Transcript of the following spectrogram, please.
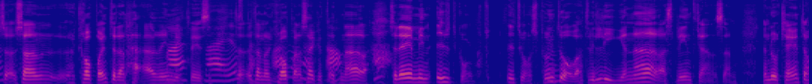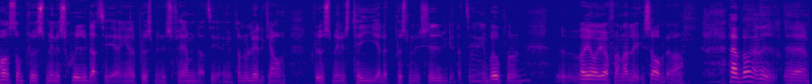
Så, så han kapar inte den här rimligtvis. nej, just utan- han Nej, kapar den nej, säkert ja. rätt nära. Så det är min utgång, utgångspunkt Mm. då, att vi ligger nära splintgränsen. Men då kan jag inte ha en sån plus minus 7 datering eller plus minus 5 datering utan då blir det kanske plus minus 10 eller plus minus 20 datering. Det beror på Mm. eh, vad jag gör för analys av det. Va. Här börjar nu. Eh,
